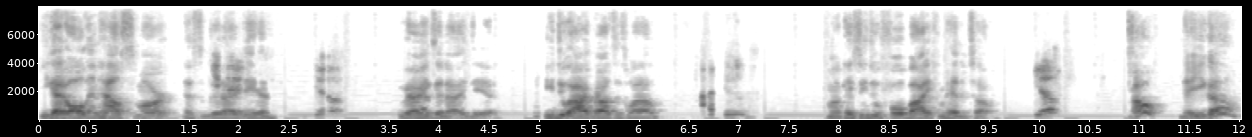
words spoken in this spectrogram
You got all in house smart. That's a good yes. idea. Yep. Very good idea. You do eyebrows as well? I do. Okay, so you do full body from head to toe. Yep. Oh, there you go.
